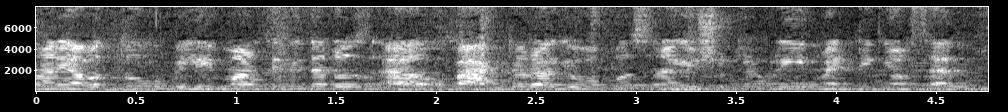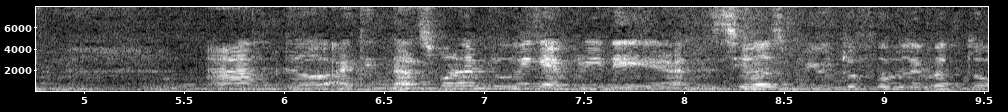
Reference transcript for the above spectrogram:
ನಾನು ಯಾವತ್ತೂ ಬಿಲೀವ್ ಮಾಡ್ತೀನಿ ದಟ್ ಒಬ್ಬ ಆ್ಯಕ್ಟರ್ ಆಗಿ, ಒಬ್ಬ ಪರ್ಸನ್ ಆಗಿ should be reinventing yourself and I think that's what I'm doing every day and this year's beautiful ಇವತ್ತು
